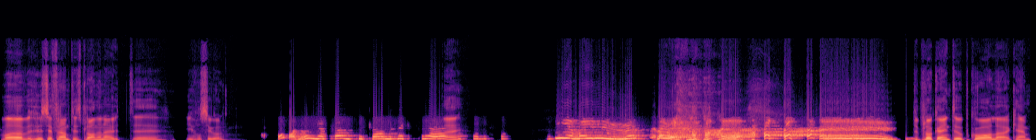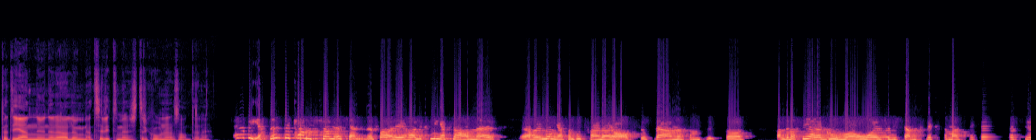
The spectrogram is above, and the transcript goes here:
Vad, hur ser framtidsplanerna ut eh, i Hossegård? Har jag framtidsplaner extra. Nej. Liksom. Leva i nuet. Du plockar inte upp koala-campet igen nu när det har lugnat sig lite med restriktioner och sånt, eller? Jag vet inte, kanske om jag känner för det. Jag har liksom inga planer. Jag har ju många som fortfarande hör av sig och sådär, men samtidigt så... Det var så jävla goda år så det känns liksom att det kanske...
